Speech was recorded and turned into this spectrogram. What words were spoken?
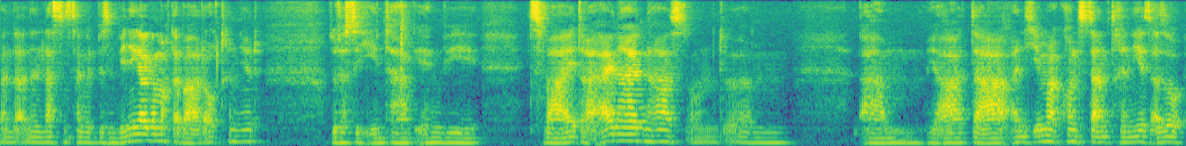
an, an Entlastungstagen wird ein bisschen weniger gemacht, aber hat auch trainiert sodass du jeden Tag irgendwie zwei, drei Einheiten hast und ähm, ähm, ja, da eigentlich immer konstant trainierst. Also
